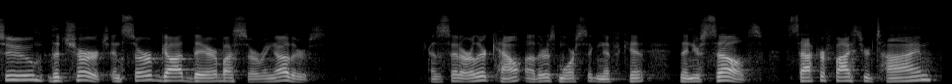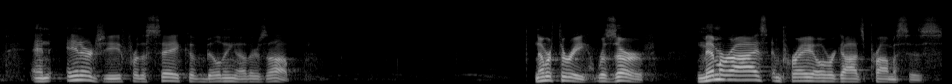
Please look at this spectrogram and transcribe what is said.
to the church and serve God there by serving others. As I said earlier, count others more significant than yourselves. Sacrifice your time and energy for the sake of building others up. Number three, reserve. Memorize and pray over God's promises.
